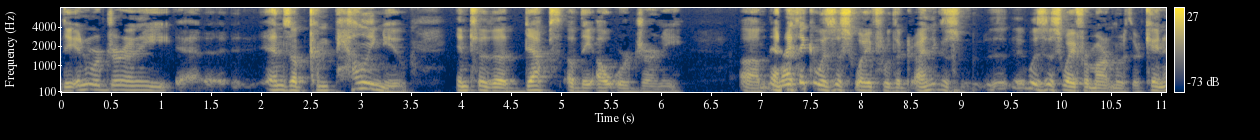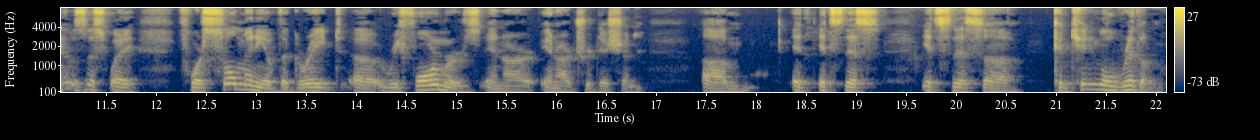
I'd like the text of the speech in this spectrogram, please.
the inward journey uh, ends up compelling you into the depth of the outward journey. Um, and I think it was this way for the. I think this it was this way for Martin Luther King. It was this way for so many of the great uh, reformers in our in our tradition. Um, it, it's this it's this uh, continual rhythm,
